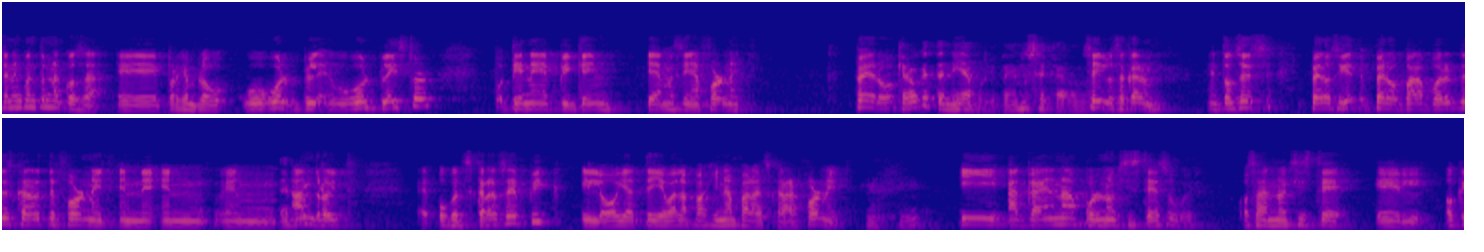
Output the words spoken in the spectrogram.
ten en cuenta una cosa. eh, por ejemplo, Google Play, Google Play Store tiene Epic Game y además tenía Fortnite. Pero... Creo que tenía, porque también lo sacaron. Sí, lo sacaron. Entonces, pero sí, pero para poder descargarte Fortnite en, en, en. Android, eh, o que descargas Epic y luego ya te lleva a la página para descargar Fortnite. Y acá en Apple no existe eso, güey. O sea, no existe el, ok,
